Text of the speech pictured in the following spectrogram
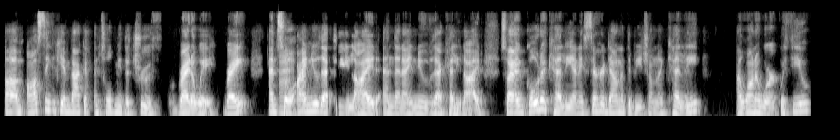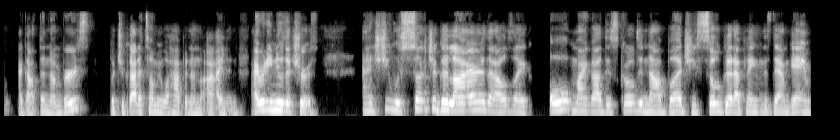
um, Austin came back and told me the truth right away, right? And so mm. I knew that Jay lied, and then I knew that Kellie lied. So I go to Kellie and I sit her down at the beach. I'm like, Kellie, I want to work with you. I got the numbers, but you got to tell me what happened on the island. I already knew the truth. And she was such a good liar that I was like, oh my god this girl did not budge. She's so good at playing this damn game.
